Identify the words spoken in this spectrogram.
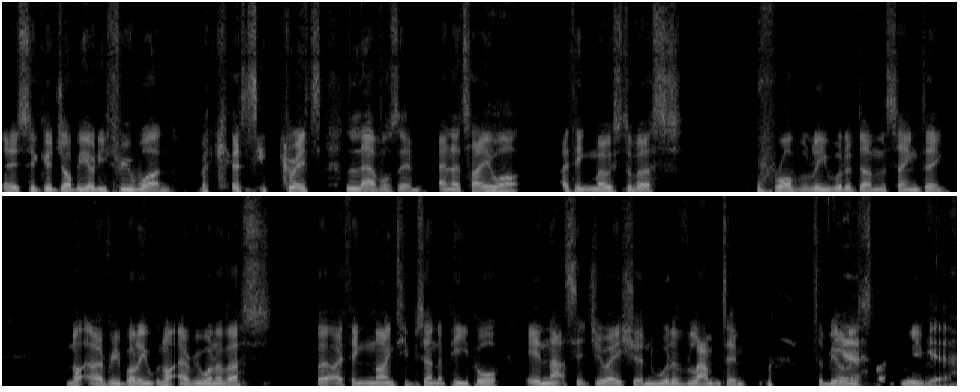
It's a good job he only threw one because Chris levels him." And I tell you Mhm. what, I think most of us probably would have done the same thing. Not everybody, not every one of us, but I think ninety percent of people in that situation would have lamped him. to be Yeah. honest, I. Yeah.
